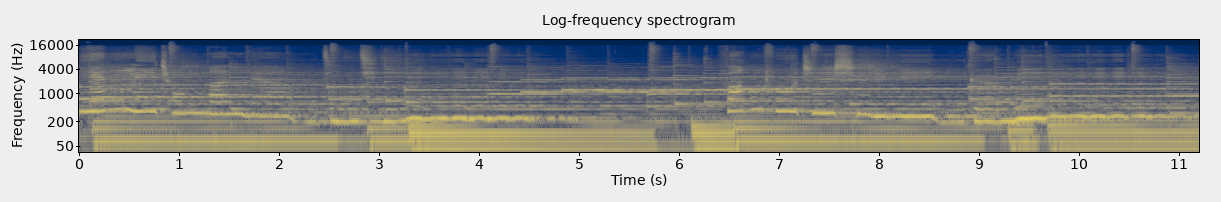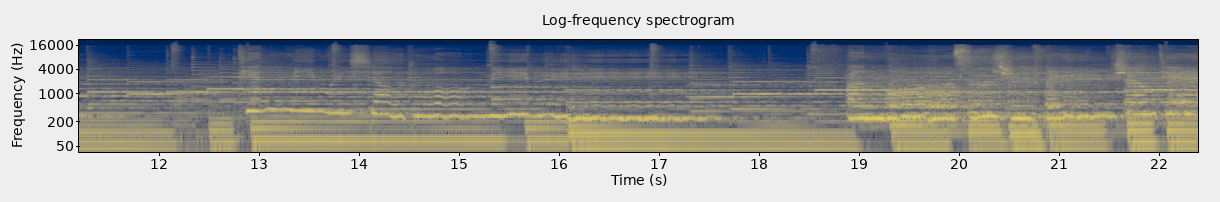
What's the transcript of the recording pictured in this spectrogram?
眼里充满了惊奇，仿佛只是一个谜，甜蜜微笑多迷离，伴我死去飞向天。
